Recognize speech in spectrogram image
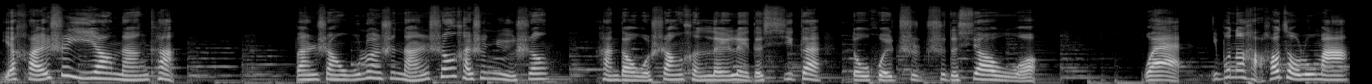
也还是一样难看。班上无论是男生还是女生，看到我伤痕累累的膝盖，都会痴痴的笑我。喂，你不能好好走路吗？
